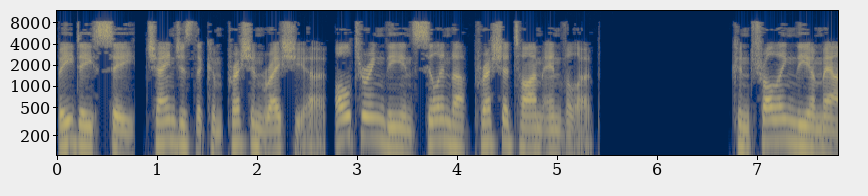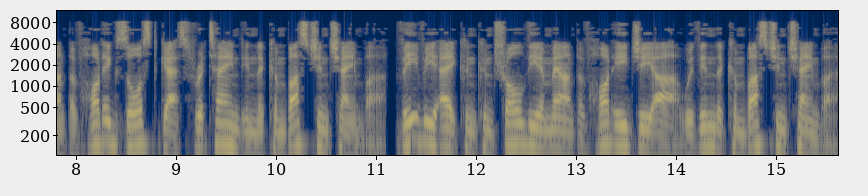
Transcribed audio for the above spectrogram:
(BDC) changes the compression ratio, altering the in-cylinder pressure time envelope. Controlling the amount of hot exhaust gas retained in the combustion chamber, VVA can control the amount of hot EGR within the combustion chamber,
